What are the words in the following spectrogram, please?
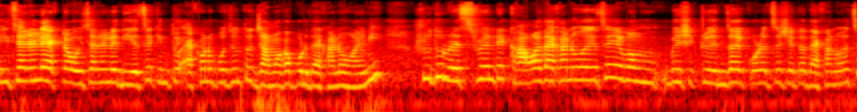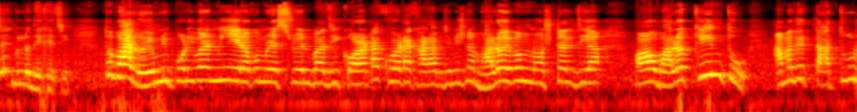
এই চ্যানেলে একটা, ওই চ্যানেলে দিয়েছে, কিন্তু এখনও পর্যন্ত জামা কাপড় দেখানো হয়নি। শুধু রেস্টুরেন্টে খাওয়া দেখানো হয়েছে এবং বেশ একটু এনজয় করেছে, সেটা দেখানো হয়েছে, এগুলো দেখেছি। তো ভালো, এমনি পরিবার নিয়ে এরকম রেস্টুরেন্ট বাজি করাটা খুব একটা খারাপ জিনিস না, ভালো এবং নস্টালজিয়া হওয়াও ভালো। কিন্তু আমাদের তাতুর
